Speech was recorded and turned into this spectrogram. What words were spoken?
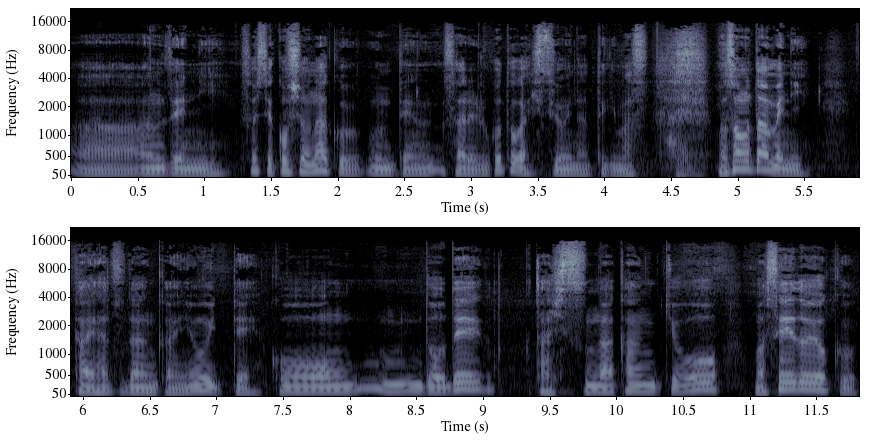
安全にそして故障なく運転されることが必要になってきます、はい、まあ、そのために開発段階において高温度で多湿な環境を、まあ、精度よく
